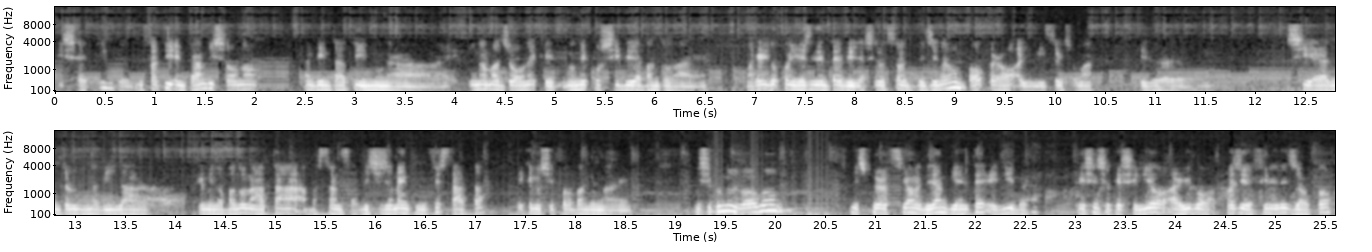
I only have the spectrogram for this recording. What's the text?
il setting infatti entrambi sono ambientati in una, in una magione che non è possibile abbandonare. Magari dopo in Resident Evil la situazione degenera un po' però all'inizio insomma il, si è all'interno di una villa più o meno abbandonata abbastanza decisamente infestata e che non si può abbandonare. In secondo luogo l'esplorazione dell'ambiente è libera nel senso che se io arrivo quasi alla fine del gioco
